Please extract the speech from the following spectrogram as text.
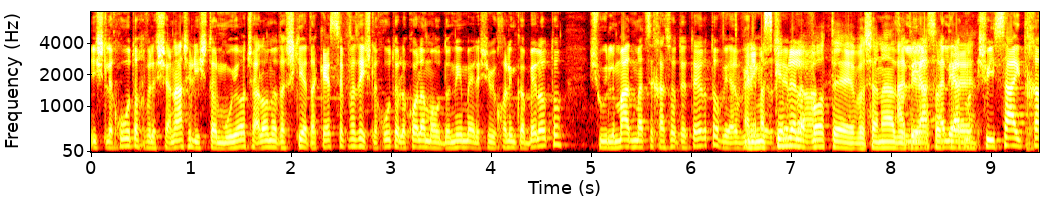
ישלחו אותו לשנה של השתלמויות, שאלונה תשקיע את הכסף הזה, ישלחו אותו לכל המועדונים האלה שהם יכולים לקבל אותו, שהוא ילמד מה צריך לעשות יותר טוב, ויביא אני מסכים ללוות אה, בשנה הזאת, עליית- לעשות... עליית- אה, כשהוא ייסע איתך,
